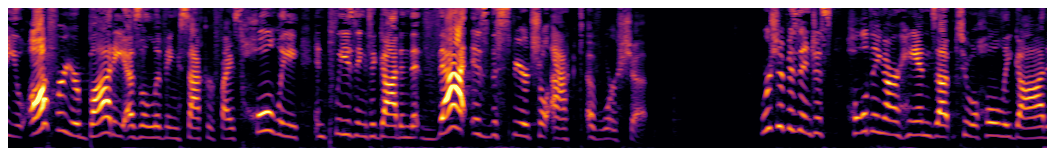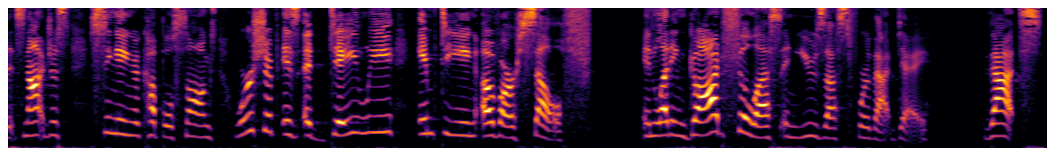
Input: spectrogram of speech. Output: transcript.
that you offer your body as a living sacrifice, holy and pleasing to God, and that that is the spiritual act of worship. Worship isn't just holding our hands up to a holy God. It's not just singing a couple songs. Worship is a daily emptying of ourself and letting God fill us and use us for that day. That's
